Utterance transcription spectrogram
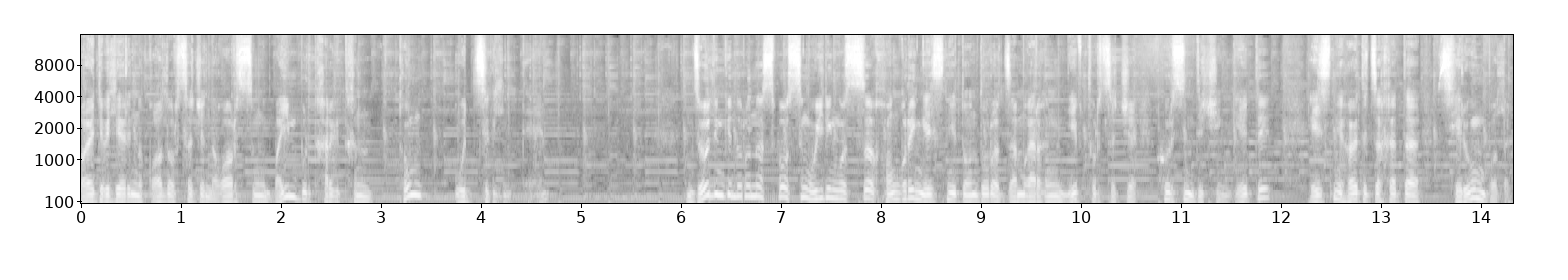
Хойдглэр нь гол урсаж ногоорсон баян бүрд харагдах нь тун үдсгэлэнтэй. Зөөлөнгийн нуранаас буусан үерийн ус хонгорын элсний дундуур зам гарган нэвт турсаж хөрсөнд шингээд элсний хойд захад сэрүүн булаг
